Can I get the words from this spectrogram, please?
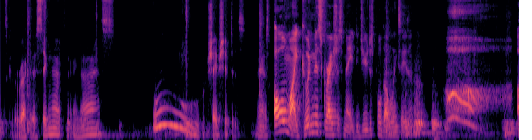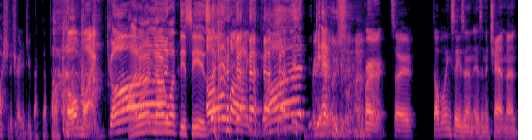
Let's go to Rakdos Signet. Very nice. Ooh, shapeshifters. Very nice. Oh my goodness gracious me. Did you just pull doubling season? I should have traded you back that pack. Oh my god. I don't know what this is. Oh my god. Get- Bro, so doubling season is an enchantment.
